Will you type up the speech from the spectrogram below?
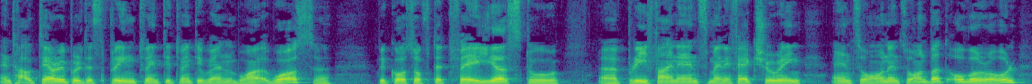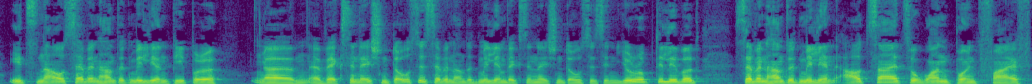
and how terrible the spring 2021 was uh, because of the failures to uh, pre-finance manufacturing and so on and so on. But overall, it's now 700 million people um, vaccination doses, 700 million vaccination doses in Europe delivered, 700 million outside, so 1.5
